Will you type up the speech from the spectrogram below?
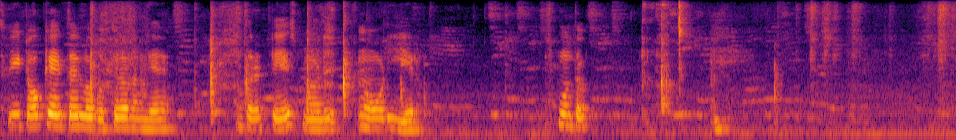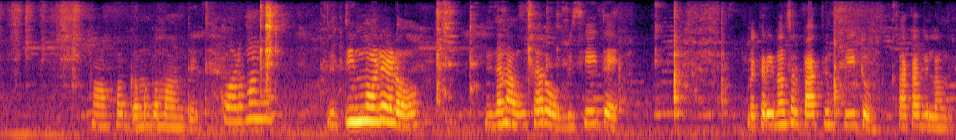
ಸ್ವೀಟ್ ಓಕೆ ಆಯ್ತಾ ಇಲ್ಲೋ ಗೊತ್ತಿರೋ ನನಗೆ ಒಂಥರ ಟೇಸ್ಟ್ ಮಾಡಿ ನೋಡಿ ಏನು. ಸ್ಪೂನ್ ತಗೋ. ಆಹಾ ಘಮ ಘಮ ಅಂತೈತೆ. ಇದು ತಿಂದು ನೋಡಿ ಹೇಳು. ನಿಧಾನ ಹುಷಾರು ಬಿಸಿ ಐತೆ. ಬೇಕಾದ್ರೆ ಇನ್ನೊಂದು ಸ್ವಲ್ಪ ಹಾಕ್ತೀನಿ ಸ್ವೀಟು ಸಾಕಾಗಿಲ್ಲ ಅಂದರೆ.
